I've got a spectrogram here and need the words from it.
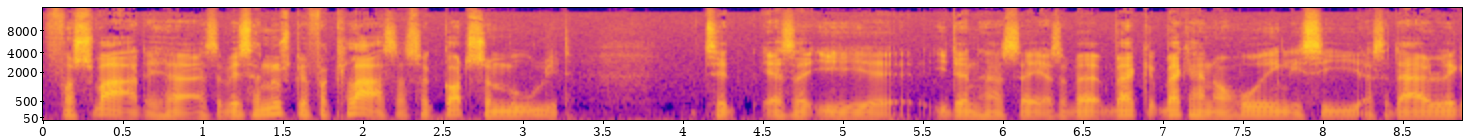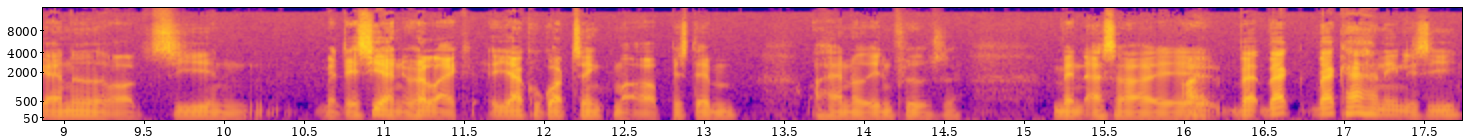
forsvare det her? Altså hvis han nu skal forklare sig så godt som muligt til, altså, i, øh, i den her sag, altså hvad, hvad, hvad kan han overhovedet egentlig sige? Altså der er jo ikke andet at sige end, men det siger han jo heller ikke. Jeg kunne godt tænke mig at bestemme og have noget indflydelse. Men altså, øh, hvad, hvad, hvad kan han egentlig sige?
